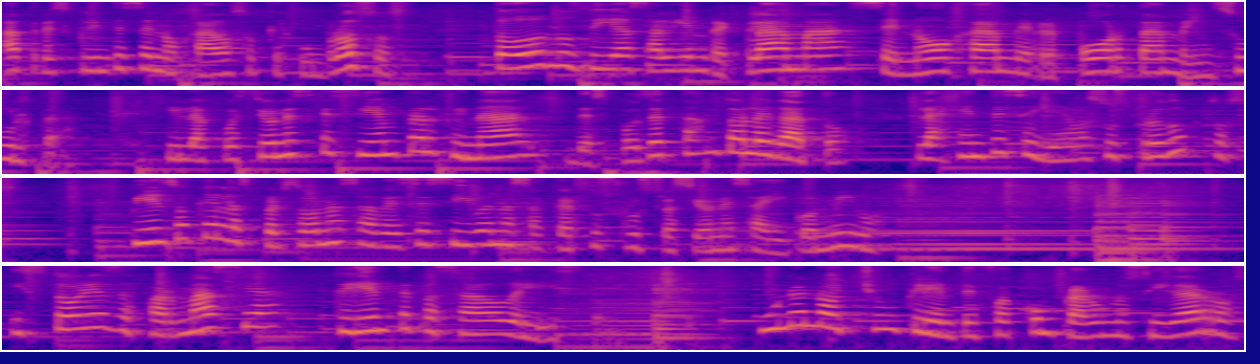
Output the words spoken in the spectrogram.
a tres clientes enojados o quejumbrosos. Todos los días alguien reclama, se enoja, me reporta, me insulta. Y la cuestión es que siempre al final, después de tanto alegato, la gente se lleva sus productos. Pienso que las personas a veces iban a sacar sus frustraciones ahí conmigo. Historias de farmacia, cliente pasado de listo. Una noche un cliente fue a comprar unos cigarros,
